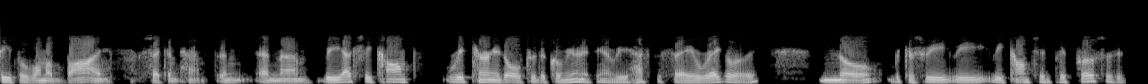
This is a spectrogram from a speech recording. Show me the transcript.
people want to buy secondhand, and and um, we actually can't return it all to the community, and we have to say regularly no because we we we can't simply process it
